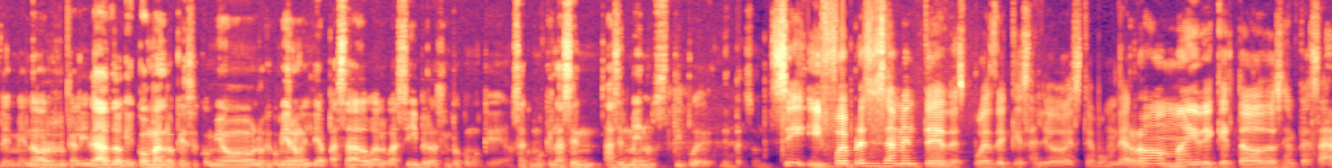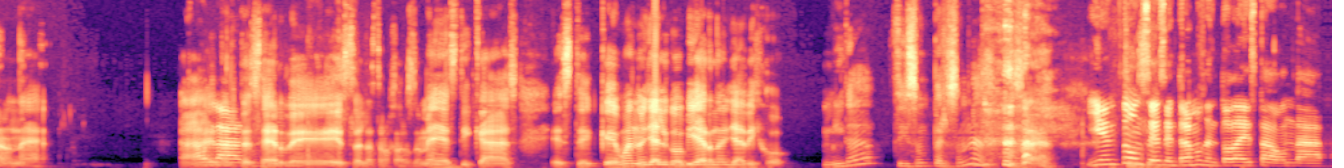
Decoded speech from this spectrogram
de menor calidad, o que coman lo que se comió, lo que comieron el día pasado o algo así, pero siento como que, o sea, como que la hacen, hacen menos tipo de, de personas. Sí, y fue precisamente después de que salió este boom de Roma y de que todos empezaron a, a enaltecer de esto de las trabajadoras domésticas, este, que bueno, ya el gobierno ya dijo, mira, sí son personas, o sea, Y entonces entramos en toda esta onda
